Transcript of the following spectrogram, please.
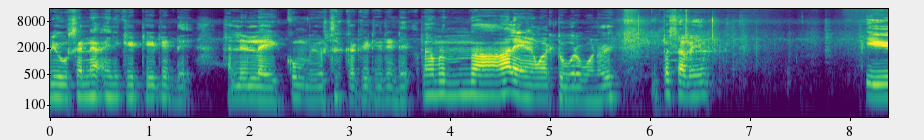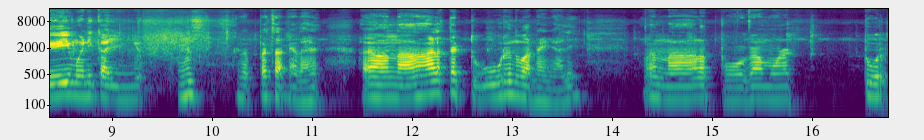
വ്യൂസ് തന്നെ അതിന് കിട്ടിയിട്ടുണ്ട്. നല്ലൊരു ലൈക്കും വ്യൂസൊക്കെ കിട്ടിയിട്ടുണ്ട്. അപ്പോൾ നമ്മൾ നാളെയാണ് നമ്മൾ ടൂർ പോകുന്നത് ഇപ്പോൾ സമയം ഏഴ് മണി കഴിഞ്ഞു. ഇപ്പം സമയതാണ് നാളത്തെ ടൂർ എന്ന് പറഞ്ഞു കഴിഞ്ഞാൽ നാളെ പോകാൻ പോണ ടൂർ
